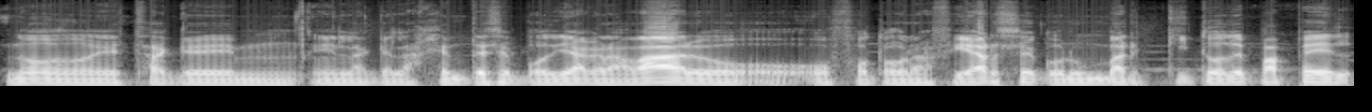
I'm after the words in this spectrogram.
¿no? Esta que mm, en la que la gente se podía grabar o, o fotografiarse con un barquito de papel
